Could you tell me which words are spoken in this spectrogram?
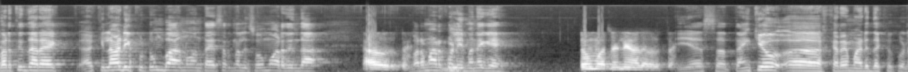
ಬರ್ತಿದ್ದಾರೆ. ಕಿಲಾಡಿ ಕುಟುಂಬ ಅನ್ನುವಂತ ಹೆಸರಿನಲ್ಲಿ ಸೋಮವಾರದಿಂದ ಹೌದು ಸರ್ ಬರಮಾಡ್ಕೊಳ್ಳಿ ಮನೆಗೆ. ತುಂಬಾ ಧನ್ಯವಾದಗಳು ಸರ್. ಎಸ್ ಥ್ಯಾಂಕ್ ಯು ಕರೆ ಮಾಡಿದ್ದಕ್ಕೂ ಕೂಡ.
